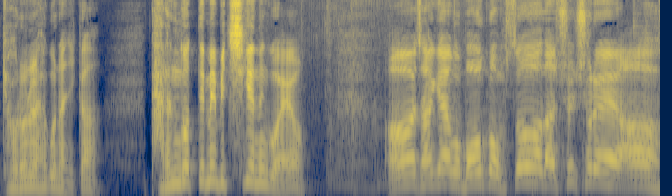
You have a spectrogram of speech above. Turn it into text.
결혼을 하고 나니까 다른 것 때문에 미치겠는 거예요. 어, 자기야 뭐 먹을 거 없어? 나 출출해. 아.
